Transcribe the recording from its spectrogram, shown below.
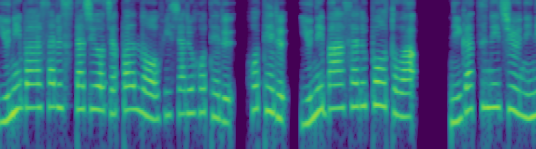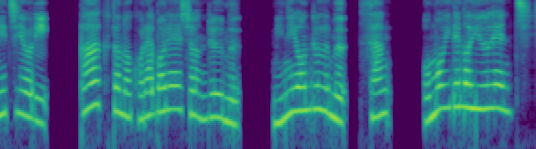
ユニバーサル・スタジオ・ジャパンのオフィシャルホテル、ホテル、ユニバーサル・ポートは、2月22日より、パークとのコラボレーションルーム、ミニオンルーム3、思い出の遊園地、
